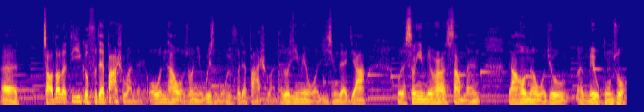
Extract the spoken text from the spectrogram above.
呃。找到了第一个负债八十万的人，我问他，我说你为什么会负债八十万？他说因为我疫情在家，我的生意没法上门，然后呢我就呃没有工作。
